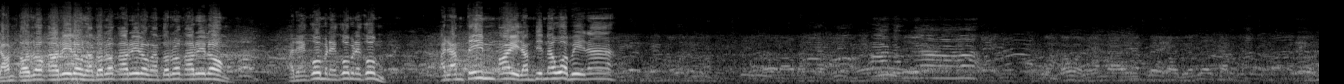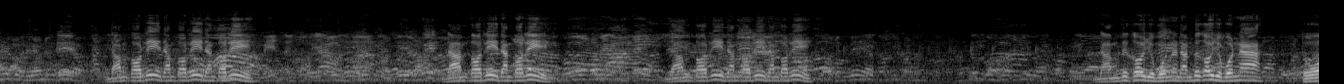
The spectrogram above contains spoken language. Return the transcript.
ดำตัวรองเอาดิลงดำตัวรองเอาดิลงดำตัวรองเอาดิลงอะแดงก้มอะแดงก้มอะแดงก้มอะดำติมไปดำติมนะว่าพี่นะ ดำต่อที่ดำต่อที่ดำต่อที่ดำต่อที่ดำต่อที่ดำต่อที่ดำต่อที่ดำต่อที่ดำที่เขาอยู่บนนะดำที่เขาอยู่บนนะตัว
